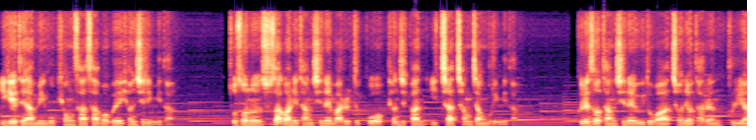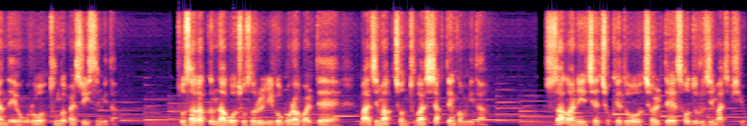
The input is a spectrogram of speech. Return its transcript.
이게 대한민국 형사사법의 현실입니다. 조서는 수사관이 당신의 말을 듣고 편집한 2차 창작물입니다. 그래서 당신의 의도와 전혀 다른 불리한 내용으로 둔갑할 수 있습니다. 조사가 끝나고 조서를 읽어보라고 할 때 마지막 전투가 시작된 겁니다. 수사관이 재촉해도 절대 서두르지 마십시오.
